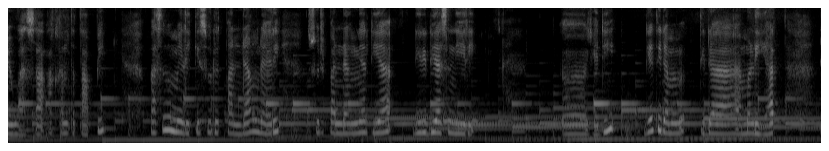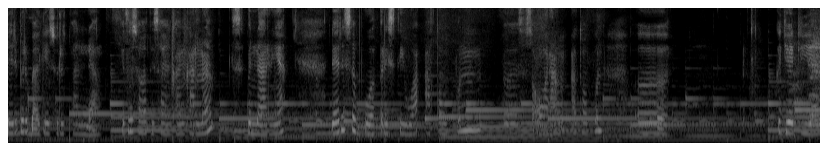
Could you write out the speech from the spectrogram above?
dewasa. Akan tetapi masih memiliki sudut pandang dari sudut pandangnya dia diri dia sendiri. E, jadi dia tidak tidak melihat dari berbagai sudut pandang. Itu sangat disayangkan karena sebenarnya dari sebuah peristiwa ataupun e, seseorang ataupun e, kejadian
